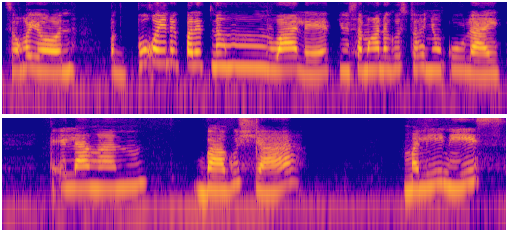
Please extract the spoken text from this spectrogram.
So ngayon, pag po kayo nagpalit ng wallet, yung sa mga nagustuhan yung kulay, kailangan bago siya, malinis,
